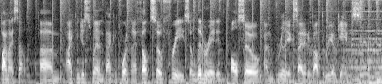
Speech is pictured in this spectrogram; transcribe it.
by myself. Um, I can just swim back and forth and I felt so free, so liberated. Also, I'm really excited about the Rio Games.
